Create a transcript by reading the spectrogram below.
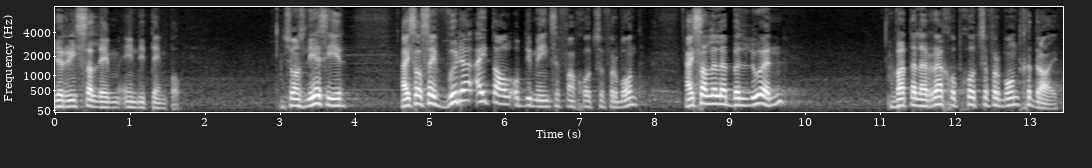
Jerusalem en die tempel. So ons lees hier hy sal sy woede uithaal op die mense van God se verbond. Hy sal hulle beloon wat hulle rug op God se verbond gedraai het.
